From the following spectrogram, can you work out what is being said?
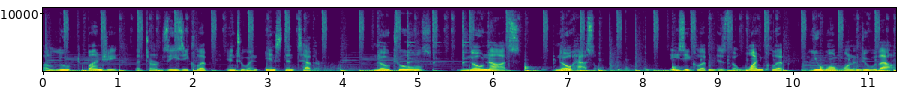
a looped bungee that turns EasyKlip into an instant tether. No tools, no knots, no hassle. EasyKlip is the one clip you won't want to do without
